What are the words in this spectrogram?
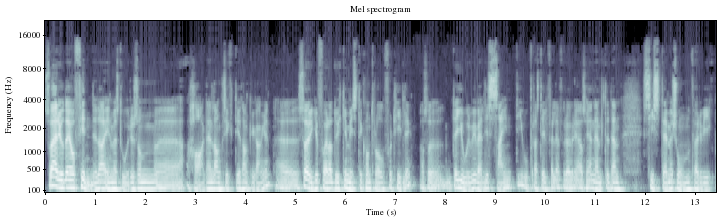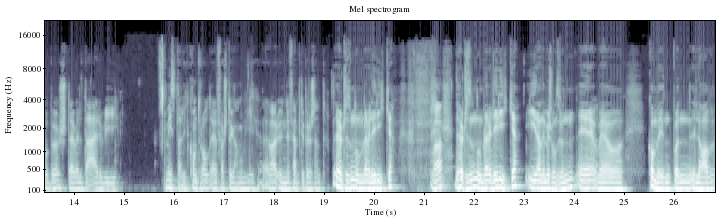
så er det jo det å finne da, investorer som uh, har den langsiktige tankegangen. Uh, sørge for at du ikke mister kontroll for tidlig. Altså, det gjorde vi veldig seint i Operas tilfelle for øvrig. Altså, jeg nevnte den siste emisjonen før vi gikk på børs. Det er vel der vi mista litt kontroll. Det er første gang vi uh, var under 50% Det hørtes ut som noen ble veldig rike. Hva? Det hørtes ut som noen ble veldig rike i denne emisjonsrunden ved å komme inn på en lav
